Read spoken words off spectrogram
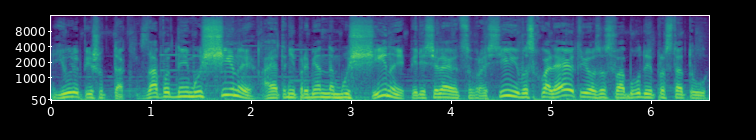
Юля пишет так. Западные мужчины, а это непременно мужчины, переселяются в Россию и восхваляют ее за свободу и простоту.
